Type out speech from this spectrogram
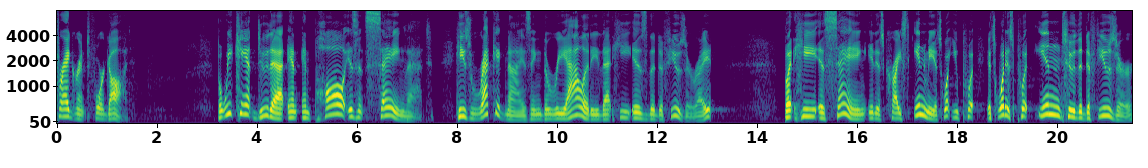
fragrant for god but we can't do that and and paul isn't saying that he's recognizing the reality that he is the diffuser, right? But he is saying it is Christ in me. It's what you put, it's what is put into the diffuser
